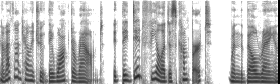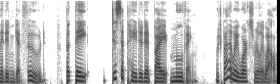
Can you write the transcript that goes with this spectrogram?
Now, that's not entirely true. They walked around it, they did feel a discomfort when the bell rang and they didn't get food, but they dissipated it by moving, which by the way works really well.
